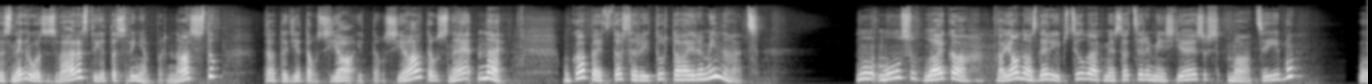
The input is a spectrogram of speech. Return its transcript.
kas negroza zvērstu, ja tas viņam par nastu, tātad, ja tavs jā ir tavs jā, tavs nē, nē. Un kāpēc tas arī tur tā ir minēts? Nu, mūsu laikā, kā jaunās derības cilvēki, mēs atceramies Jēzus mācību, ko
